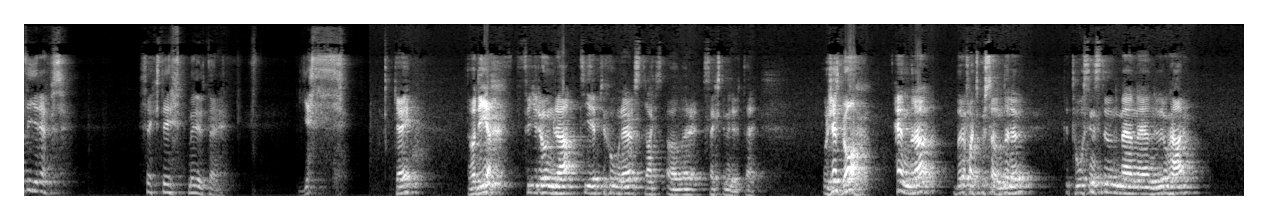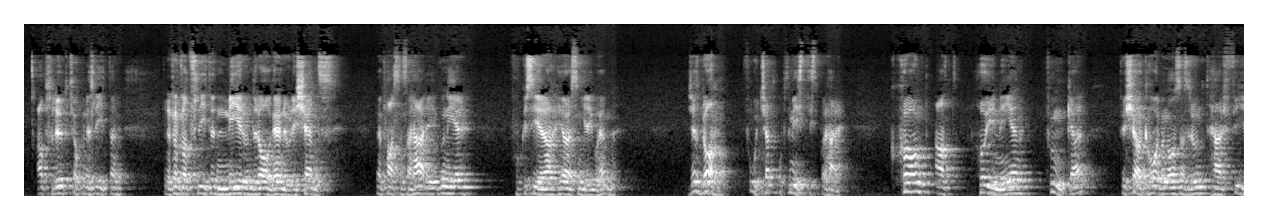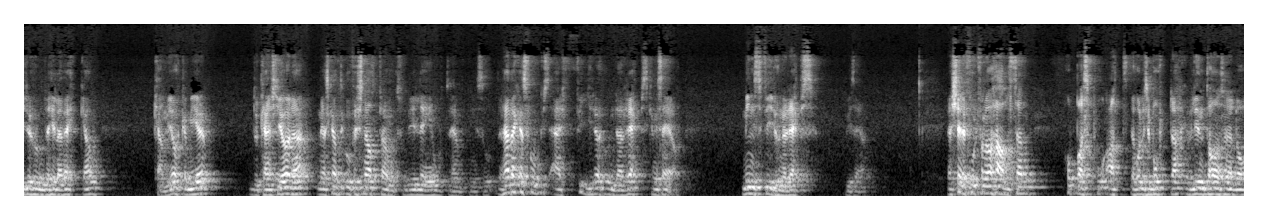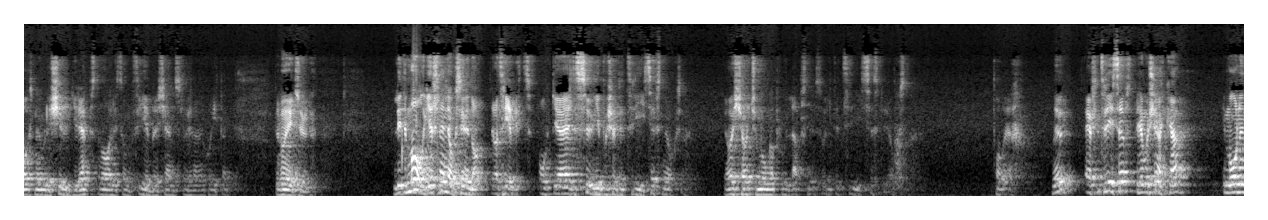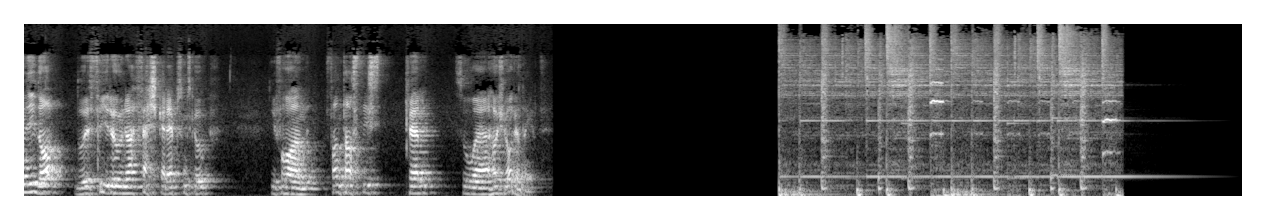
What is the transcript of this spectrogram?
410 reps. 60 minuter. Yes! Okej, okay. det var det. 410 repetitioner, strax över 60 minuter. Och det känns bra. Händerna börjar faktiskt gå sönder nu. Det tog sin stund men eh, nu är de här. Absolut, kroppen är sliten. Den är framförallt sliten mer under dagarna nu och det känns. Men passen så här, det är gå ner, fokusera, göra sin grej, gå hem. Det känns bra. Fortsatt optimistisk på det här. Skönt att höjningen funkar. Försöka hålla mig någonstans runt här 400 hela veckan. Kan vi öka mer? Då kanske gör det. Men jag ska inte gå för snabbt framåt så det blir längre återhämtning. Så den här veckans fokus är 400 reps kan vi säga. Minst 400 reps. Vill vi säga. Jag känner fortfarande av halsen. Hoppas på att det håller sig borta. Jag vill inte ha en sån här dag som jag gjorde 20 reps. Det var liksom feberkänslor och hela den skiten. Det var inget kul. Lite mager slängde jag också in idag. Det var trevligt. Och jag är lite sugen på att köra lite triceps nu också. Jag har kört så många pull-ups nu så lite triceps blir det också. Ta med. Nu, efter triceps blir jag hem och käka. Imorgon är en ny dag. Då är det 400 färska rep som ska upp. Ni får ha en fantastisk kväll. Så eh, hörs vi av helt enkelt.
